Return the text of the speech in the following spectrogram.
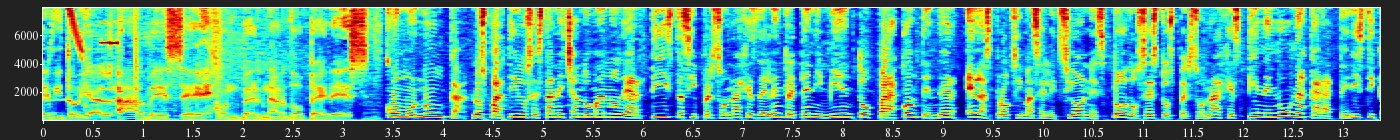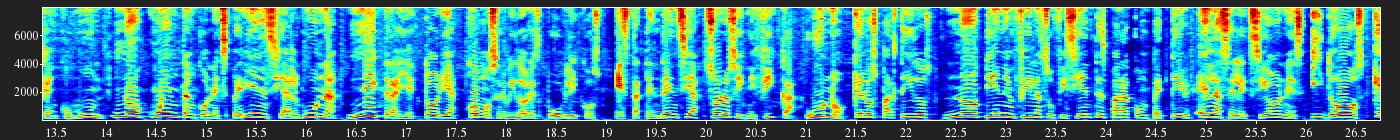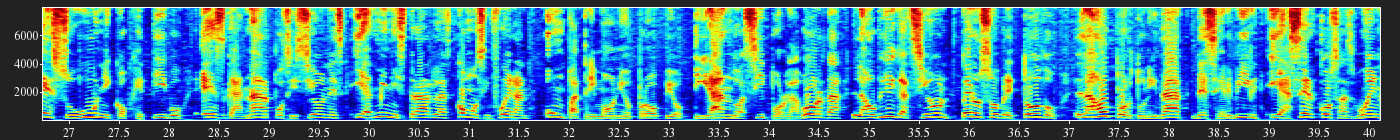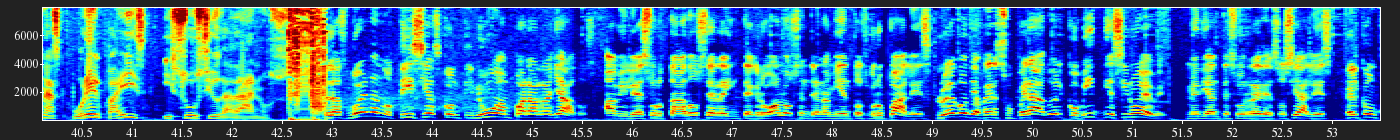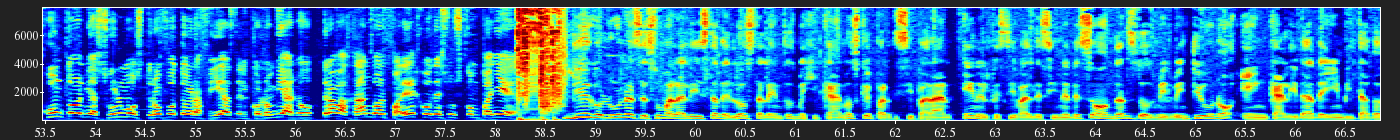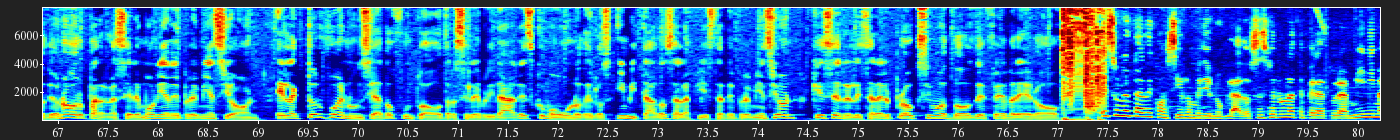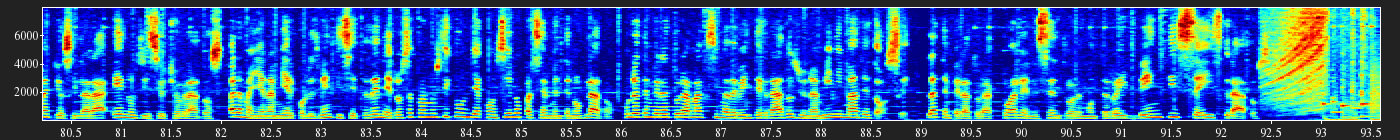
Editorial ABC con Bernardo Pérez. Como nunca, los partidos están echando mano de artistas y personajes del entretenimiento para contender en las próximas elecciones. Todos estos personajes tienen una característica en común, no cuentan con experiencia alguna ni trayectoria como servidores públicos. Esta tendencia solo significa, uno, que los partidos no tienen filas suficientes para competir en las elecciones y dos, que su único objetivo es ganar posiciones y administrarlas como si fueran un patrimonio propio, tirando así por la borda la obligación, pero sobre todo la oportunidad de servir y hacer cosas buenas por el país y sus ciudadanos. Las buenas noticias continúan para Rayados. Avilés Hurtado se reintegró a los entrenamientos grupales luego de haber superado el COVID-19. Mediante sus redes sociales, el conjunto albiazul mostró fotografías del colombiano trabajando al parejo de sus compañeros. Diego Luna se suma a la lista de los talentos mexicanos que participarán en el Festival de Cine de Sundance 2021 en calidad de invitado de honor para la ceremonia de premiación. El actor fue anunciado junto a otras celebridades como uno de los invitados invitados a la fiesta de premiación que se realizará el próximo 2 de febrero. Es una tarde con cielo medio nublado. Se espera una temperatura mínima que oscilará en los 18 grados. Para mañana miércoles 27 de enero se pronostica un día con cielo parcialmente nublado, una temperatura máxima de 20 grados y una mínima de 12. La temperatura actual en el centro de Monterrey 26 grados.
